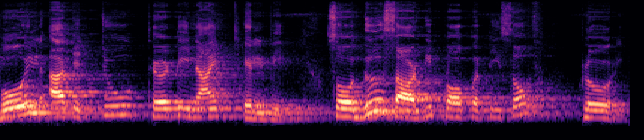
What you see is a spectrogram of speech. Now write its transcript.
boil at 239 Kelvin. So these are the properties of chlorine.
